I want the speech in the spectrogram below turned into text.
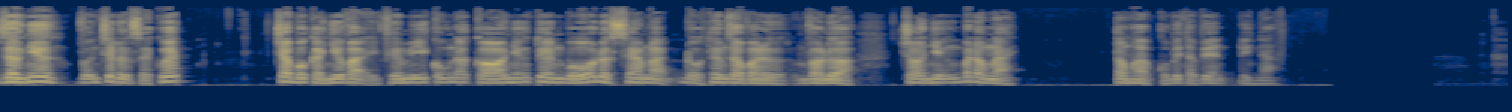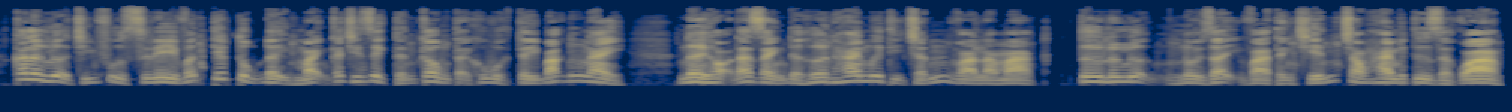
dường như vẫn chưa được giải quyết. Trong bối cảnh như vậy, phía Mỹ cũng đã có những tuyên bố được xem là đổ thêm dầu vào lửa, vào lửa cho những bất đồng này. Tổng hợp của biên tập viên Đình Nam. Các lực lượng chính phủ Syria vẫn tiếp tục đẩy mạnh các chiến dịch tấn công tại khu vực Tây Bắc nước này, nơi họ đã giành được hơn 20 thị trấn và làng mạc từ lực lượng nổi dậy và thành chiến trong 24 giờ qua.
